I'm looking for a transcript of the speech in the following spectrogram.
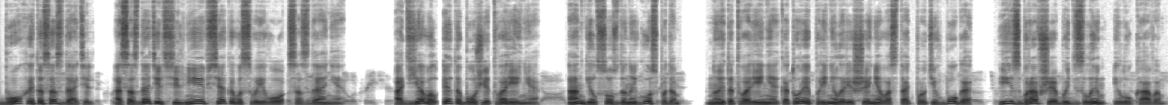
Бог — это Создатель, а Создатель сильнее всякого своего создания. А дьявол — это Божье творение, ангел, созданный Господом, но это творение, которое приняло решение восстать против Бога и избравшее быть злым и лукавым.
